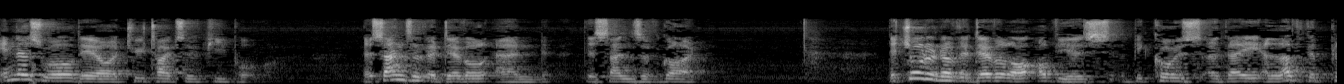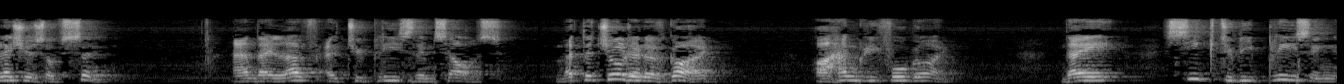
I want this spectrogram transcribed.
In this world, there are two types of people the sons of the devil and the sons of God. The children of the devil are obvious because they love the pleasures of sin and they love uh, to please themselves. But the children of God are hungry for God. They seek to be pleasing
